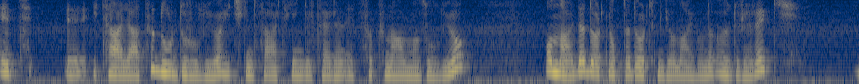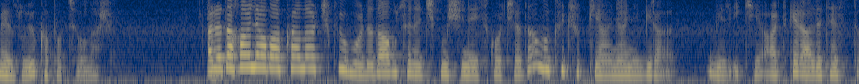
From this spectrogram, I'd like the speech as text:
et e, ithalatı durduruluyor. Hiç kimse artık İngiltere'den et satın almaz oluyor. Onlar da 4.4 milyon hayvanı öldürerek mevzuyu kapatıyorlar. Arada hala vakalar çıkıyor burada. Daha bu sene çıkmış yine İskoçya'da ama küçük yani hani bir, bir iki artık herhalde test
